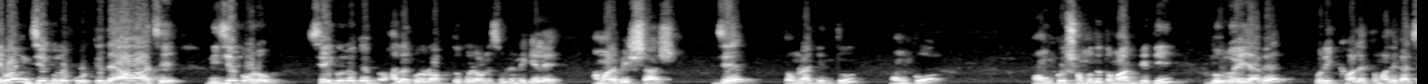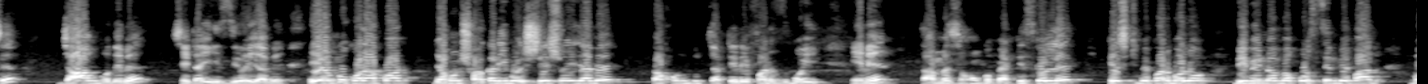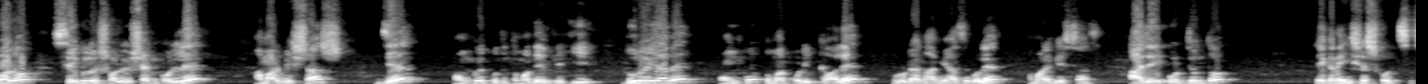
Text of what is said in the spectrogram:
এবং যেগুলো করতে দেওয়া আছে নিজে করো, সেইগুলোকে ভালো করে রপ্ত করে অনুশীলনে গেলে আমার বিশ্বাস যে তোমরা কিন্তু অঙ্ক অঙ্ক সম্বন্ধে তোমার ভীতি দূর হয়ে যাবে। পরীক্ষা হলে তোমাদের কাছে যা অঙ্ক দেবে সেটাই ইজি হয়ে যাবে। এই অঙ্ক করার পর যখন সরকারি বই শেষ হয়ে যাবে, তখন দু চারটে রেফারেন্স বই এনে তার অঙ্ক প্র্যাকটিস করলে টেস্ট পেপার বলো, বিভিন্ন কোশ্চেন পেপার বলো, সেগুলো সলিউশন করলে আমার বিশ্বাস যে অঙ্কের প্রতি তোমাদের ভীতি দূর হয়ে যাবে, অঙ্ক তোমার পরীক্ষা হলে পুরোটা নামিয়ে আসবে বলে আমার বিশ্বাস। আজ এই পর্যন্ত এখানেই শেষ করছি।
